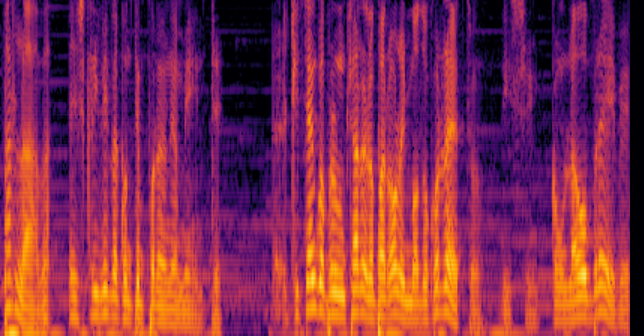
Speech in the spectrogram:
Parlava e scriveva contemporaneamente. Eh, ci tengo a pronunciare la parola in modo corretto, dissi, con la O breve,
